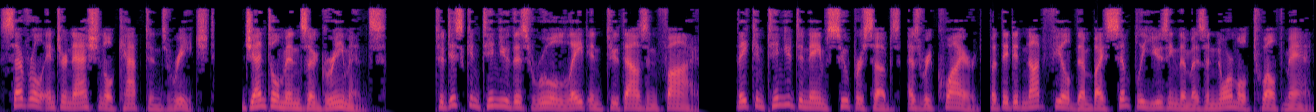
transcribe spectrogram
Several international captains reached «gentlemen's agreements» to discontinue this rule late in 2005. They continued to name supersubs, as required, but they did not field them by simply using them as a normal 12th man.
